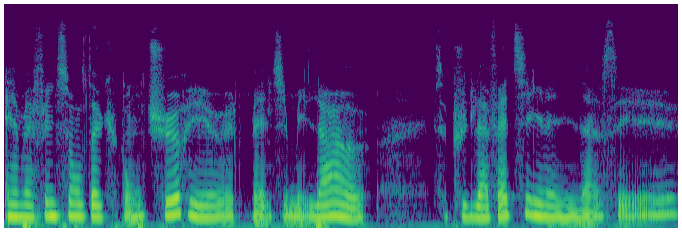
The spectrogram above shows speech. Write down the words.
et elle m'a fait une séance d'acupuncture et elle m'a dit Mais là, c'est plus de la fatigue, la Nina, c'est.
